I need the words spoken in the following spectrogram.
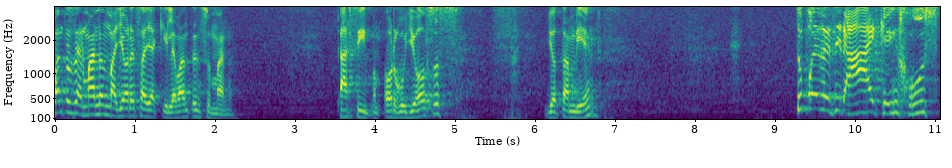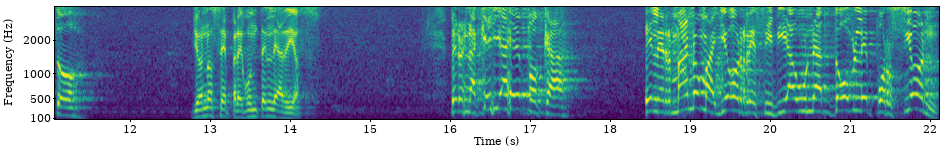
¿Cuántos hermanos mayores hay aquí? Levanten su mano. Así, orgullosos. Yo también. Tú puedes decir, ay, qué injusto. Yo no sé, pregúntenle a Dios. Pero en aquella época el hermano mayor recibía una doble porción.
